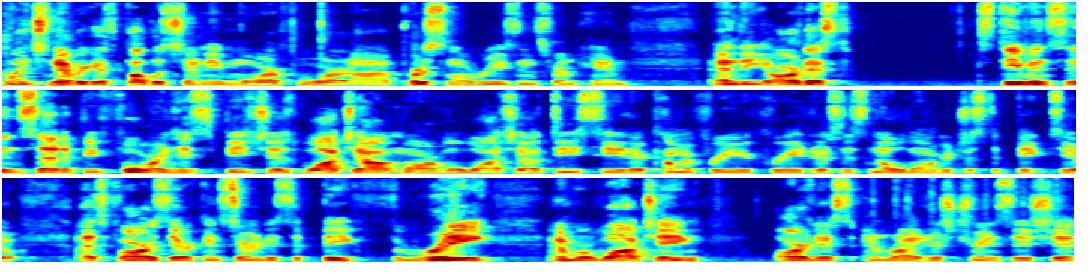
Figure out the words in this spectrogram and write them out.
which never gets published anymore for uh, personal reasons from him and the artist. Stephenson said it before in his speeches watch out, Marvel, watch out, DC. They're coming for your creators. It's no longer just a big two. As far as they're concerned, it's a big three. And we're watching artists and writers transition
